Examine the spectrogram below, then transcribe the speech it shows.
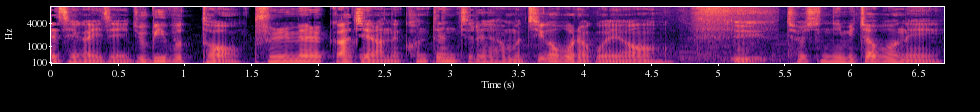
근데 제가 이제 뉴비부터 불멸까지라는 컨텐츠를 한번 찍어보려고 해요. 예. 철수님이 저번에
